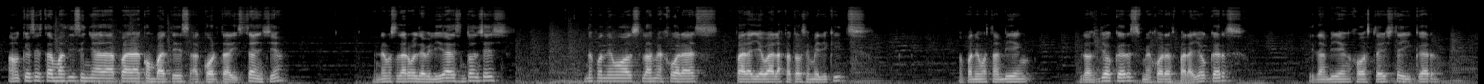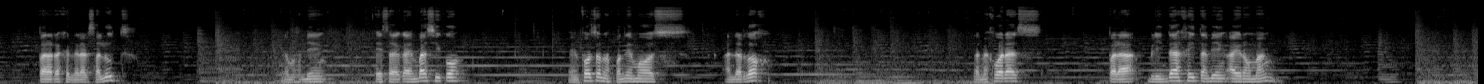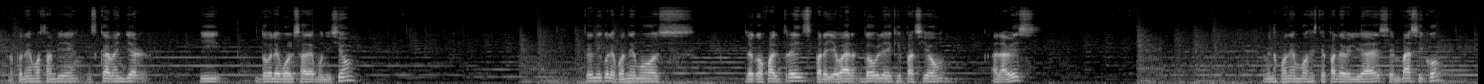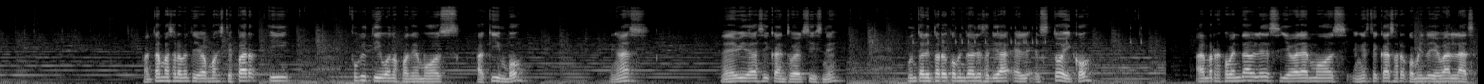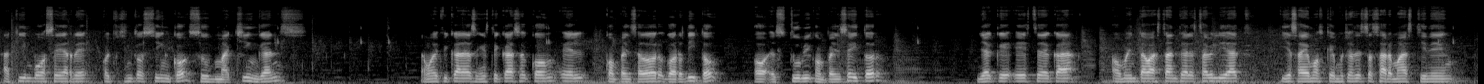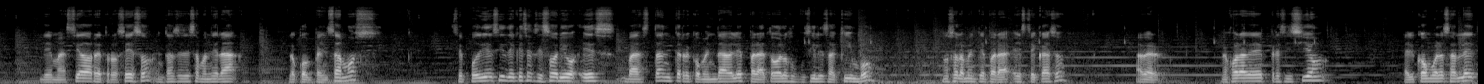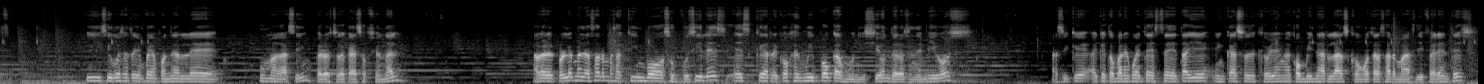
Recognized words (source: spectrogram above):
aunque esta está más diseñada para combates a corta distancia. Vendemos el árbol de habilidades entonces. Nos ponemos las mejoras para llevar las 14 medikits. Nos ponemos también los jokers, mejoras para jokers. Y también hostage taker para regenerar salud. Tenemos también esta de acá en básico. En Forza nos ponemos underdog. Las mejoras para blindaje y también Iron Man le ponemos también Scavenger y doble bolsa de munición. Técnico le ponemos all Trades para llevar doble equipación a la vez. También nos ponemos este par de habilidades en básico. Fantasma solamente llevamos este par y fugitivo nos ponemos a Kimbo en As, 9 vidas y canto del cisne. Un talento recomendable sería el estoico, Armas recomendables llevaremos, en este caso recomiendo llevar las Akimbo CR805 Submachine Guns. Modificadas en este caso con el compensador gordito o Stubby Compensator. Ya que este de acá aumenta bastante la estabilidad y ya sabemos que muchas de estas armas tienen demasiado retroceso. Entonces de esa manera lo compensamos. Se podría decir de que ese accesorio es bastante recomendable para todos los fusiles Akimbo. No solamente para este caso. A ver, Mejora de precisión, el combo laser LED y si gustan también pueden ponerle un magazine, pero esto de acá es opcional. A ver, el problema de las armas Akimbo subfusiles es que recogen muy poca munición de los enemigos. Así que hay que tomar en cuenta este detalle en caso de que vayan a combinarlas con otras armas diferentes.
